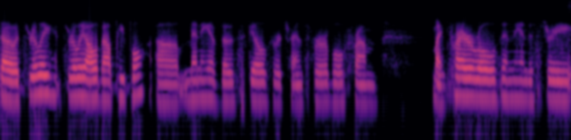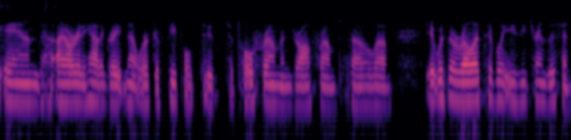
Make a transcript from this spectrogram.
So it's really it's really all about people. Uh, many of those skills were transferable from my prior roles in the industry, and I already had a great network of people to to pull from and draw from. So um, it was a relatively easy transition.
